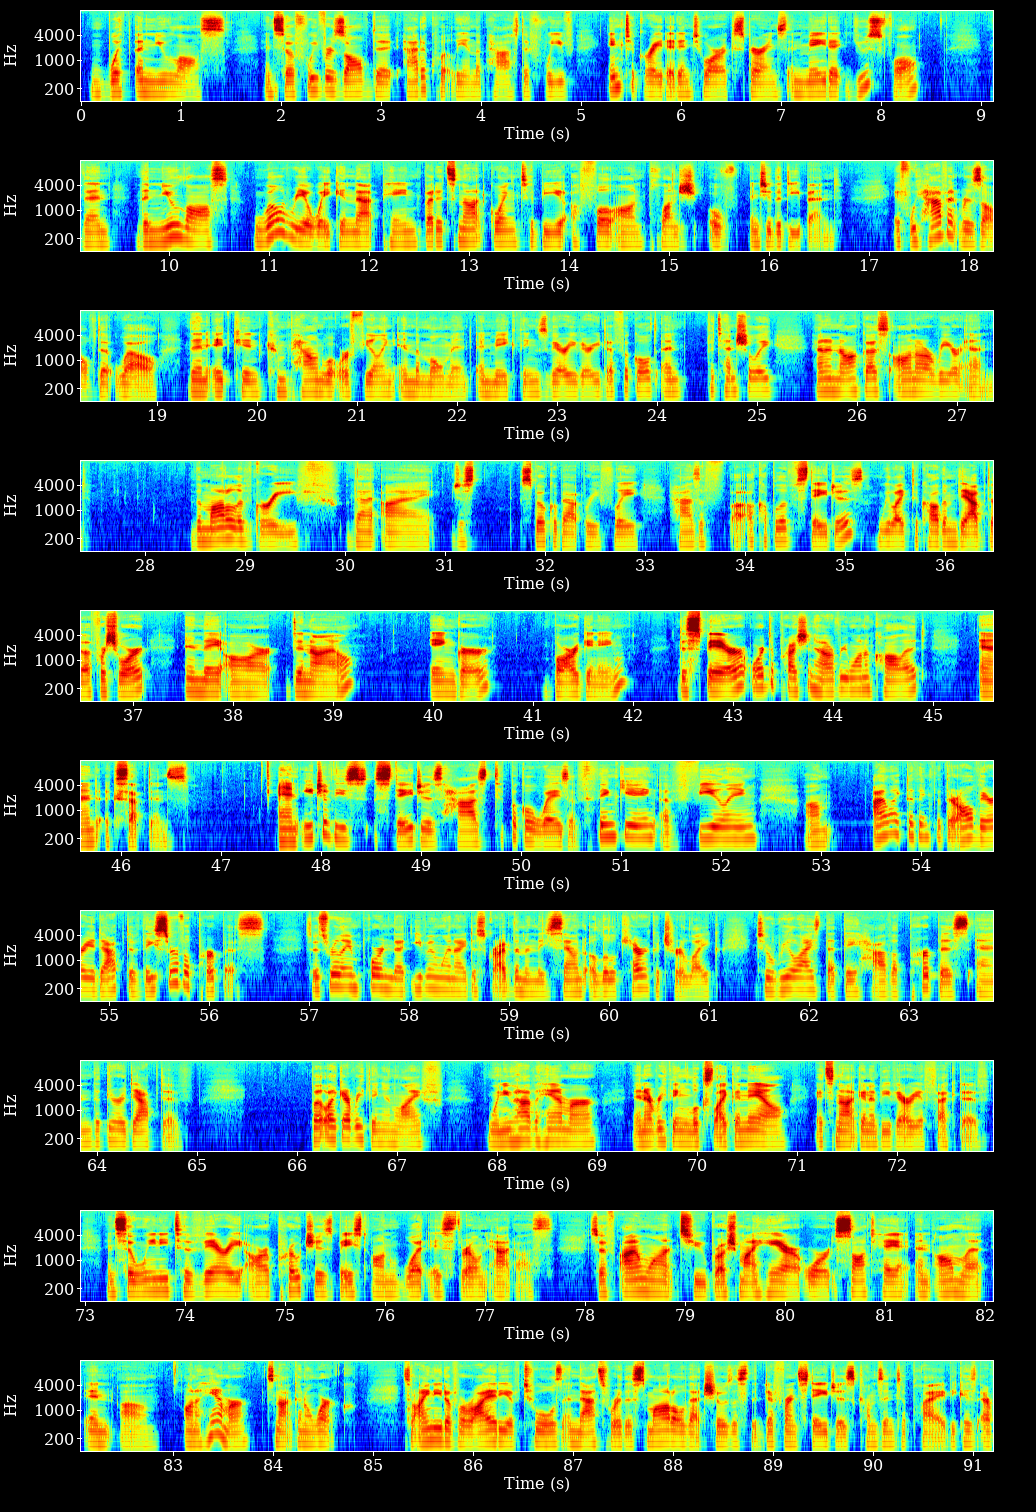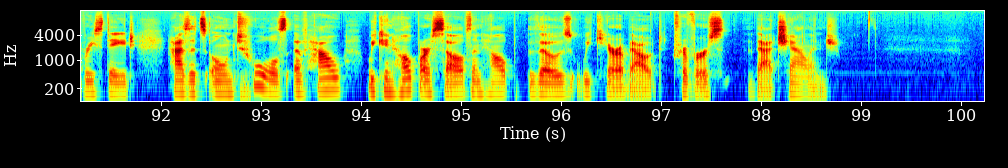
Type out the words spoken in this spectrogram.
with a new loss. And so, if we've resolved it adequately in the past, if we've integrated into our experience and made it useful, then the new loss will reawaken that pain, but it's not going to be a full on plunge into the deep end. If we haven't resolved it well, then it can compound what we're feeling in the moment and make things very, very difficult and potentially kind of knock us on our rear end the model of grief that I just spoke about briefly has a, a couple of stages. We like to call them DABDA for short, and they are denial, anger, bargaining, despair or depression, however you want to call it, and acceptance. And each of these stages has typical ways of thinking, of feeling. Um, I like to think that they're all very adaptive. They serve a purpose. So it's really important that even when I describe them and they sound a little caricature like, to realize that they have a purpose and that they're adaptive. But like everything in life, when you have a hammer and everything looks like a nail, it's not going to be very effective. And so we need to vary our approaches based on what is thrown at us. So if I want to brush my hair or saute an omelet in um, on a hammer, it's not going to work. So I need a variety of tools, and that's where this model that shows us the different stages comes into play because every stage has its own tools of how we can help ourselves and help those we care about traverse that challenge.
